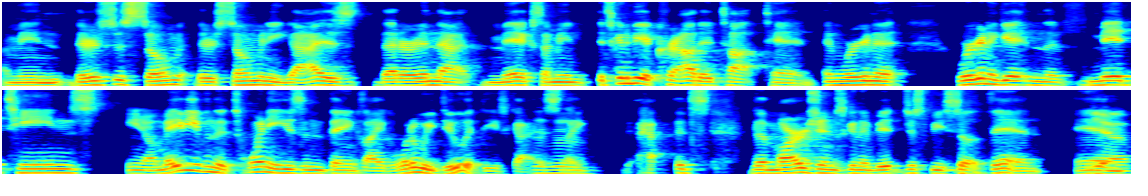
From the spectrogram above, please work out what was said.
I mean, there's just so there's so many guys that are in that mix. I mean, it's going to be a crowded top 10 and we're going to we're going to get in the mid teens, you know, maybe even the 20s and think like what do we do with these guys? Mm-hmm. Like it's the margin's going to be just be so thin. And yeah.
